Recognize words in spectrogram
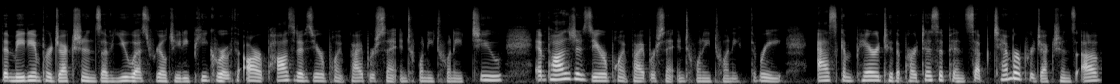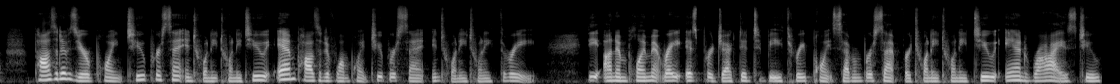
The median projections of U.S. real GDP growth are positive 0.5% in 2022 and positive 0.5% in 2023, as compared to the participants' September projections of positive 0.2% in 2022 and positive 1.2% in 2023. The unemployment rate is projected to be 3.7% for 2022 and rise to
